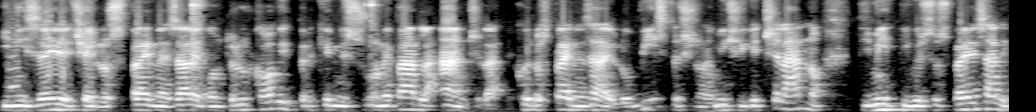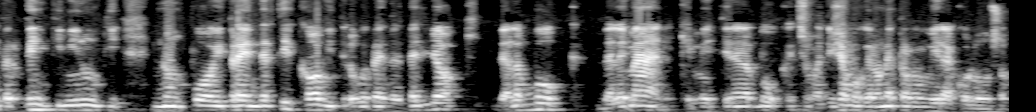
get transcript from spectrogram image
in Israele c'è lo spray nasale contro il Covid perché nessuno ne parla. Angela, quello spray nasale l'ho visto, ci sono amici che ce l'hanno, ti metti questo spray nasale, per 20 minuti non puoi prenderti il Covid, lo puoi prendere dagli occhi, dalla bocca, dalle mani che metti nella bocca, insomma diciamo che non è proprio miracoloso.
